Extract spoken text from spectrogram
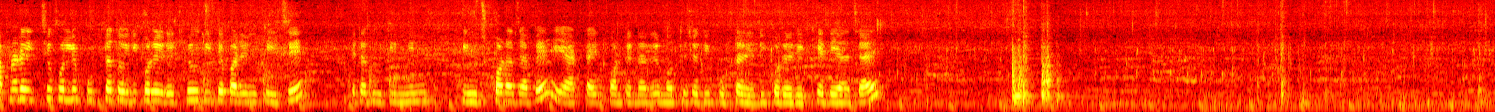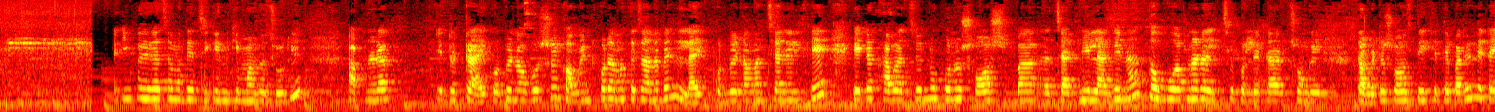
আপনারা ইচ্ছে করলে পুরটা তৈরি করে রেখেও দিতে পারেন ফ্রিজে। এটা দুই, তিন দিন ইউজ করা যাবে। এয়ারটাইট কন্টেনারের মধ্যে যদি পুরটা রেডি করে রেখে দেওয়া যায়। রেডি হয়ে গেছে আমাদের চিকেন কিমা কচুরি। আপনারা এটা ট্রাই করবেন অবশ্যই কমেন্ট করে আমাকে জানাবেন লাইক করবেন আমার চ্যানেলকে এটা খাবার জন্য কোনো সস বা চাটনি লাগে না, তবু আপনারা ইচ্ছে করলে তার সঙ্গে টমেটো সস দিয়ে খেতে পারেন। এটা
